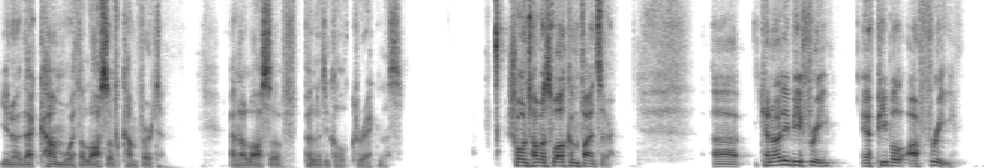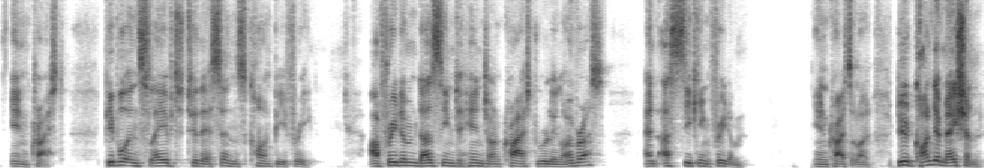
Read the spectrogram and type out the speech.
you know, that come with a loss of comfort and a loss of political correctness. Sean Thomas, welcome, fine sir. Uh, can only be free if people are free in Christ. People enslaved to their sins can't be free. Our freedom does seem to hinge on Christ ruling over us and us seeking freedom in Christ alone. Dude, condemnation,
